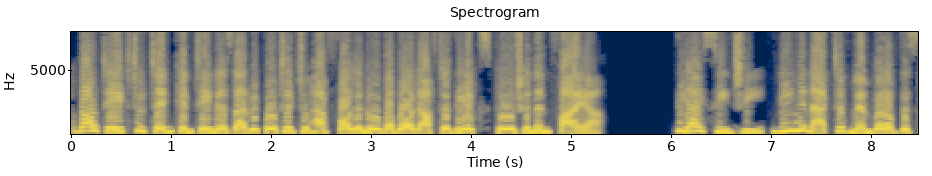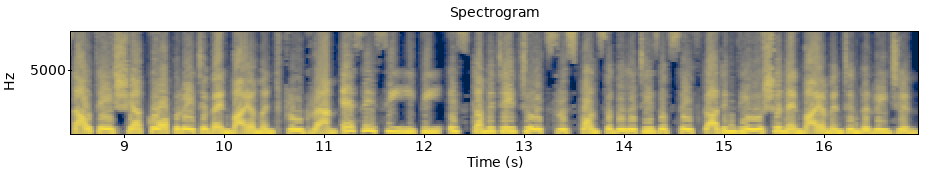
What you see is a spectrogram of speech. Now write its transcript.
About 8 to 10 containers are reported to have fallen overboard after the explosion and fire. The ICG, being an active member of the South Asia Cooperative Environment Programme SACEP, is committed to its responsibilities of safeguarding the ocean environment in the region.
